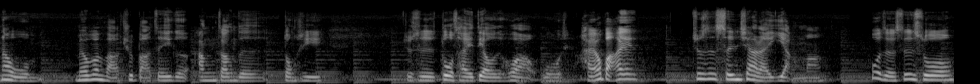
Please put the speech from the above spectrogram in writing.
那我没有办法去把这一个肮脏的东西就是堕胎掉的话，我还要把它就是生下来养吗？或者是说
